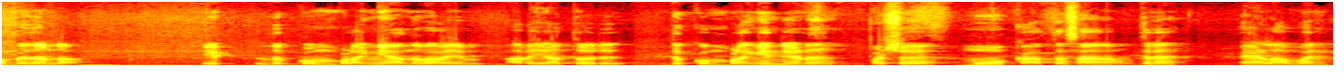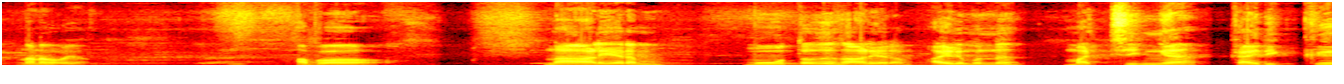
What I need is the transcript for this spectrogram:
അപ്പൊ ഇതുണ്ടോ? ഇത് കുമ്പളങ്ങ എന്ന് പറയും അറിയാത്തവര്. ഇത് കുമ്പളങ്ങ തന്നെയാണ് പക്ഷെ മൂക്കാത്ത സാധനം ഇതിന് ഇളവൻ എന്നാണ് പറയുക അപ്പോൾ നാളികരം മൂത്തത് നാളികരം അതിന് മുന്ന് മച്ചിങ്ങ കരിക്ക്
